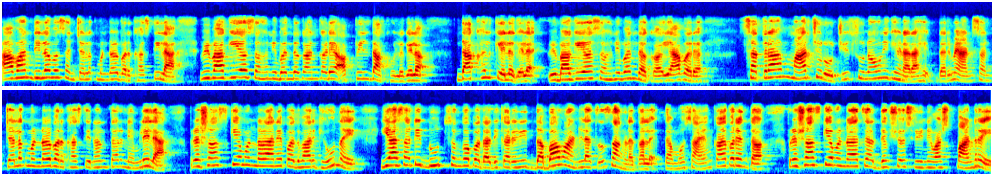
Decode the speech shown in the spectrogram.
आव्हान दिलं व संचालक मंडळ बरखास्तीला विभागीय सहनिबंधकांकडे अपील दाखवलं गेलं. दाखल केलं गेलंय. विभागीय सहनिबंधक यावर सतरा मार्च रोजी सुनावणी घेणार आहेत. दरम्यान संचालक मंडळ बरखास्तीनंतर नेमलेल्या प्रशासकीय मंडळाने पदभार घेऊ नये यासाठी दूध संघ पदाधिकाऱ्यांनी दबाव आणल्याचं सांगण्यात आलंय. त्यामुळे सायंकाळपर्यंत प्रशासकीय मंडळाचे अध्यक्ष श्रीनिवास पांढरे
